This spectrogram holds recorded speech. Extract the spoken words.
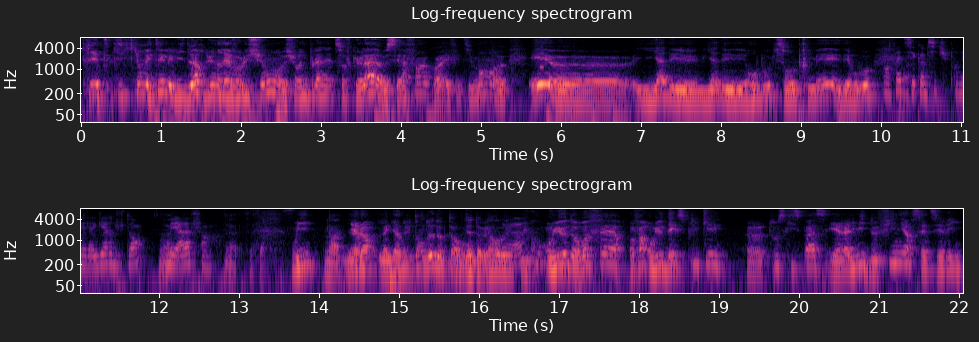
qui, est- qui- qui ont été les leaders d'une révolution euh, sur une planète. Sauf que là, euh, c'est la fin, quoi, effectivement. euh, et euh, il y, a des- il y a des robots qui sont opprimés et des robots. En fait, Ouais. c'est comme si tu prenais la guerre du temps, Ouais. mais à la fin. Ouais, c'est ça. Oui, Ouais. Et alors La guerre du temps de Doctor Who. De Doctor Who, oui. Voilà. du coup, au lieu de refaire, enfin, au lieu d'expliquer euh, tout ce qui se passe et à la limite de finir cette série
